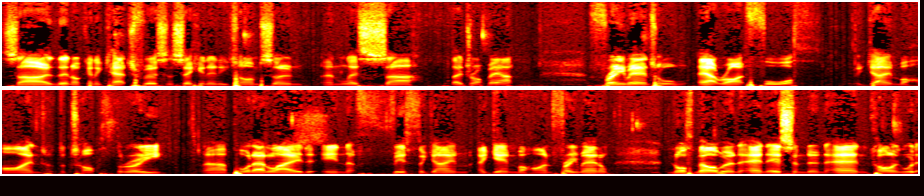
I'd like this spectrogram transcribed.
So they're not going to catch first and second anytime soon unless uh, they drop out. Fremantle outright fourth, a game behind the top three. Uh, Port Adelaide in fifth, a game again behind Fremantle. North Melbourne and Essendon and Collingwood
